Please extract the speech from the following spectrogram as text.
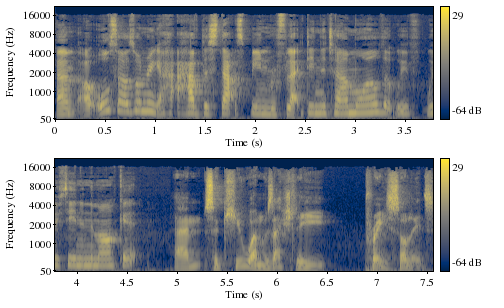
Um, uh, also, I was wondering, have the stats been reflecting the turmoil that we've we've seen in the market? Um, so Q1 was actually pretty solid.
